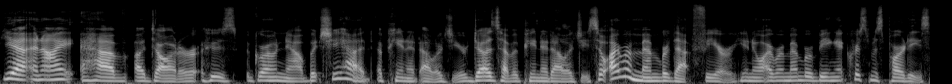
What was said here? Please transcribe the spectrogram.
Yeah, and I have a daughter who's grown now, but she had a peanut allergy or does have a peanut allergy. So I remember that fear. You know, I remember being at Christmas parties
